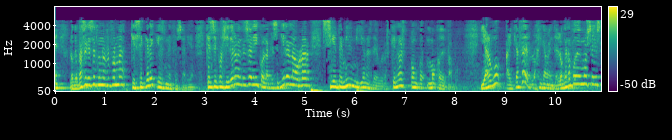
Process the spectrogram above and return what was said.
¿Eh? Lo que pasa es que se hace una reforma que se cree que es necesaria, que se considera necesaria y con la que se quieren ahorrar 7.000 millones de euros, que no es moco de pavo. Y algo hay que hacer, lógicamente. Lo que no podemos es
